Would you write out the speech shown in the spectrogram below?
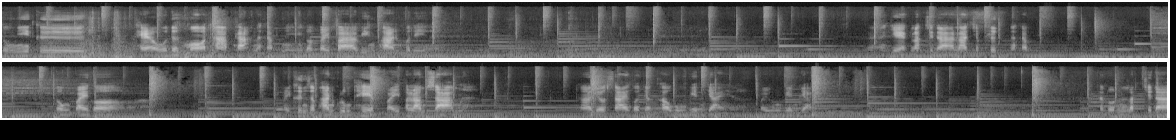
ตรงนี้คือแถวเดอะมอท่าพระนะครับนี่รถไฟฟ้าวิ่งผ่านพอดีเลยแยกรัชดาราชพฤกษ์นะครับ ตรงไปก็ ขึ้นสะพานกรุงเทพไปพระรามสามนะถ้าเลี้ยวซ้ายก็จะเข้าวงเวียนใหญ่ ไปวงเวียนใหญ่ ถนนรัชดา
